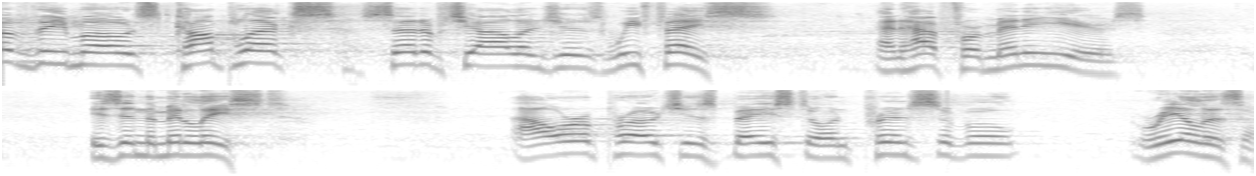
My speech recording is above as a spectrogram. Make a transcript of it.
of the most complex set of challenges we face and have for many years is in the Middle East. Our approach is based on principle realism,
